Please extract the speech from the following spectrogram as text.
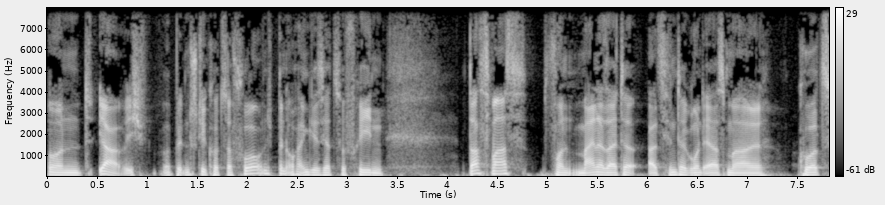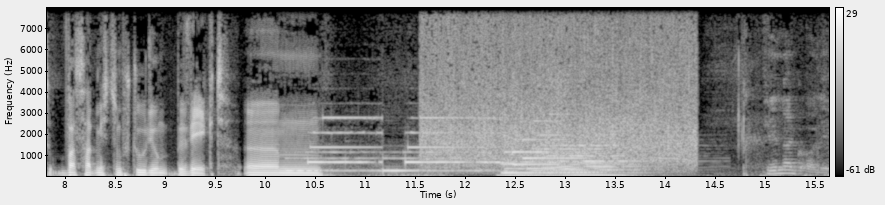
und ja, ich bin stehe kurz davor und ich bin auch eigentlich sehr zufrieden. Das war's von meiner Seite als Hintergrund erstmal kurz, was hat mich zum Studium bewegt. Ähm, Vielen Dank, Olli.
